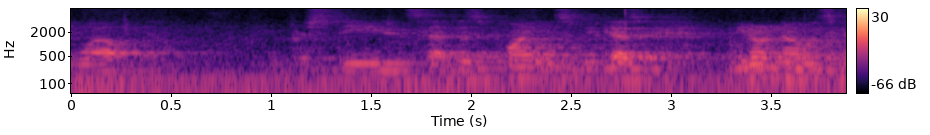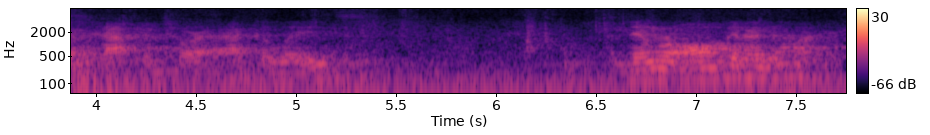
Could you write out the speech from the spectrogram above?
of wealth and prestige and says it's pointless because we don't know what's going to happen to our accolades. And then we're all going to die.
